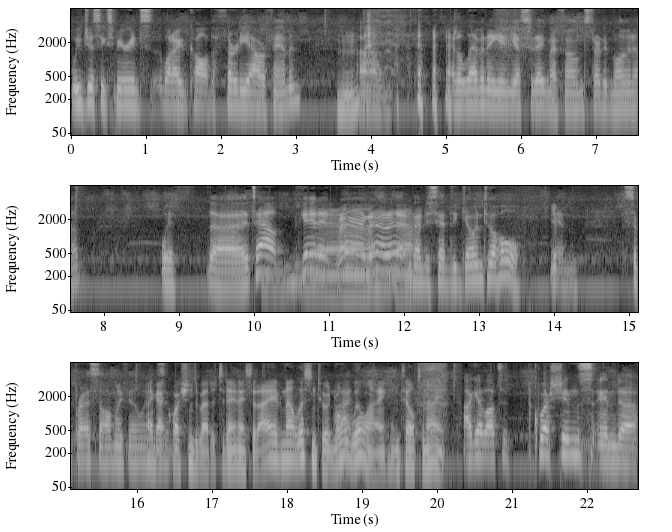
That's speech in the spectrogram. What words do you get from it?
we've just experienced what I call the 30 hour famine. Mm-hmm. Um, at 11 a.m. yesterday, my phone started blowing up with uh, "It's out, get it!" Yeah, rah," yeah. and I just had to go into a hole. Yep. And suppress all my feelings. I got questions about it today, and I said I have not listened to it, nor I- will I until tonight. I got lots of questions, and uh,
